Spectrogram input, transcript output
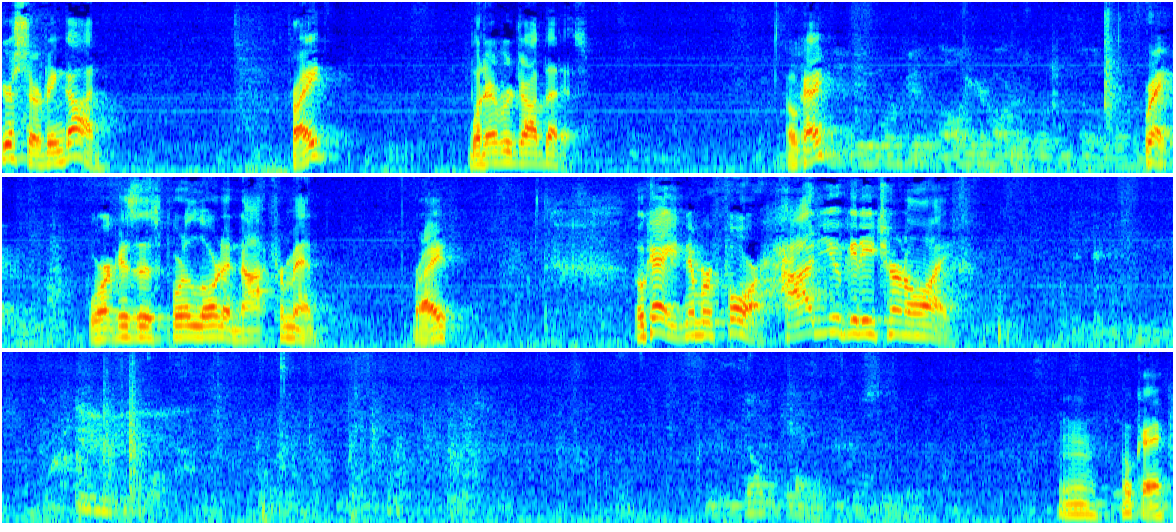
you're serving God. Right? Whatever job that is. Okay? Work all your heart is for the Lord. Right. Work is this for the Lord and not for men. Right? Okay, number four. How do you get eternal life? You don't get it, you receive it. Mm, okay.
